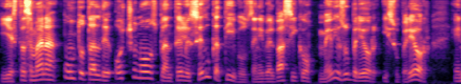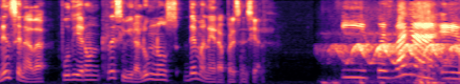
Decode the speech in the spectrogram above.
Y esta semana, un total de 8 nuevos planteles educativos de nivel básico, medio superior y superior en Ensenada pudieron recibir alumnos de manera presencial. Y pues vaya, eh,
